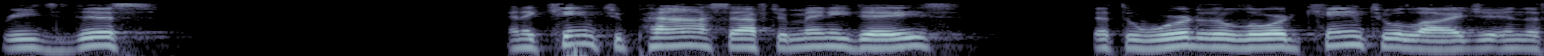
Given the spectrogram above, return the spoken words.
reads this, and it came to pass after many days that the word of the Lord came to Elijah in the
